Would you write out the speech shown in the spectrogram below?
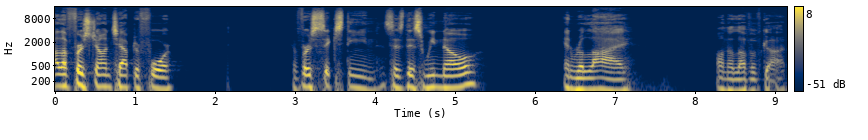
I love 1 John chapter 4. In verse 16, it says this We know and rely on the love of God.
